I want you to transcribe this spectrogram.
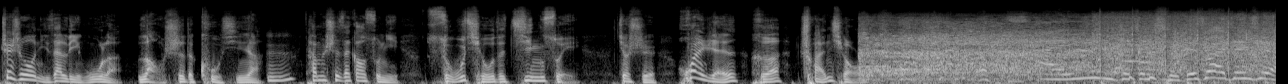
这时候你在领悟了老师的苦心啊，嗯，他们是在告诉你足球的精髓，就是换人和传球。哎，你这真是，别说还真是啊。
